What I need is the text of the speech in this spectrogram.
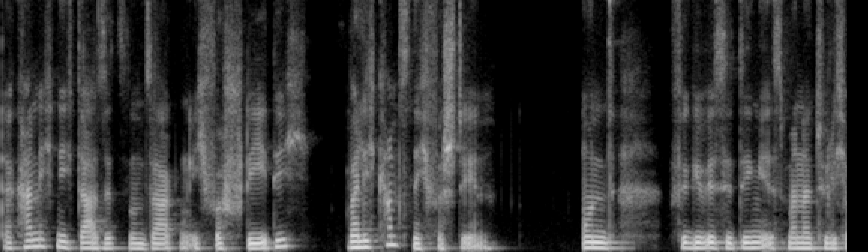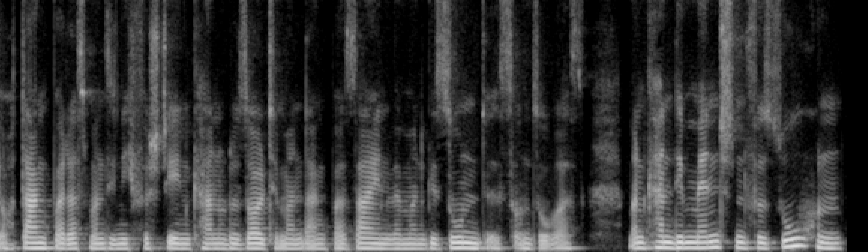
Da kann ich nicht dasitzen und sagen: „Ich verstehe dich“, weil ich kann's nicht verstehen. Und für gewisse Dinge ist man natürlich auch dankbar, dass man sie nicht verstehen kann oder sollte man dankbar sein, wenn man gesund ist und so was. Man kann dem Menschen versuchen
